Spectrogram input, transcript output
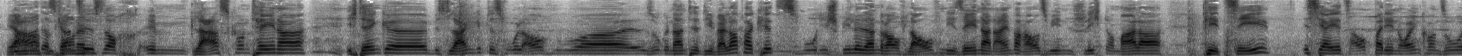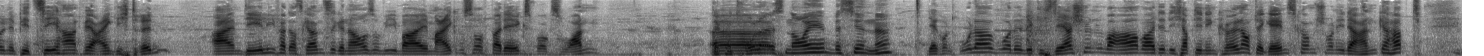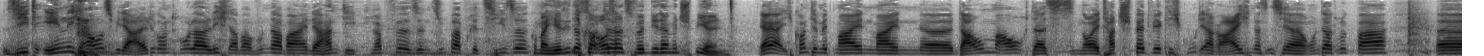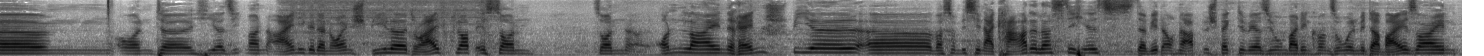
Ja, das Ganze vorne. ist noch im Glascontainer. Ich denke, bislang gibt es wohl auch nur sogenannte Developer-Kits, wo die Spiele dann drauf laufen. Die sehen dann einfach aus wie ein schlicht normaler PC. Ist ja jetzt auch bei den neuen Konsolen eine PC-Hardware eigentlich drin. AMD liefert das Ganze genauso wie bei Microsoft bei der Xbox One. Der Controller Äh, ist neu ein bisschen, ne? Der Controller wurde wirklich sehr schön überarbeitet. Ich habe den in Köln auf der Gamescom schon in der Hand gehabt. Sieht ähnlich aus wie der alte Controller, liegt aber wunderbar in der Hand. Die Knöpfe sind super präzise. Guck mal, hier sieht Ich das so aus, als würden die damit spielen. Ja, ja, ich konnte mit meinen meinen äh, Daumen auch das neue Touchpad wirklich gut erreichen. Das ist ja herunterdrückbar. Ähm, und äh, hier sieht man einige der neuen Spiele. Drive Club ist so ein so ein Online-Rennspiel, äh, was so ein bisschen Arcade-lastig ist. Da wird auch eine abgespeckte Version bei den Konsolen mit dabei sein.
